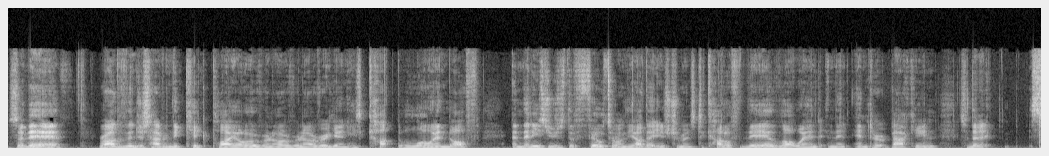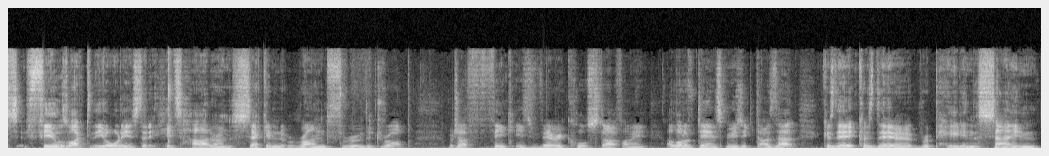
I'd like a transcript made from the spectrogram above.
So there, rather than just having the kick play over and over and over again, he's cut the low end off and then he's used the filter on the other instruments to cut off their low end and then enter it back in so that it feels like to the audience that it hits harder on the second run through the drop which I think is very cool stuff. I mean, a lot of dance music does that because they're because they're repeating the same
